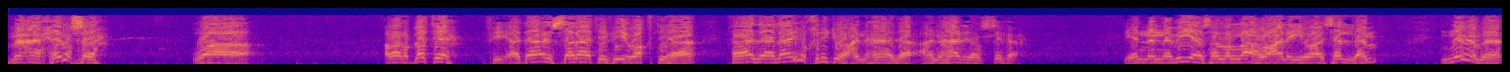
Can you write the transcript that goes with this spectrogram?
مع حرصه ورغبته في أداء الصلاة في وقتها فهذا لا يخرجه عن هذا عن هذه الصفة. لأن النبي صلى الله عليه وسلم نام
